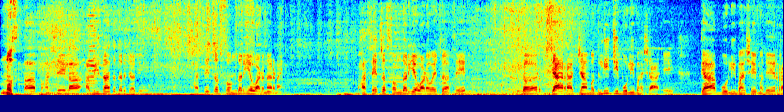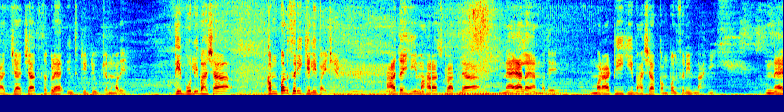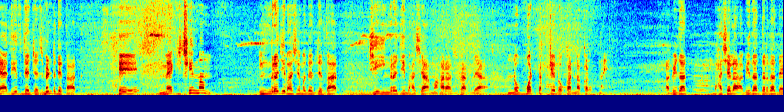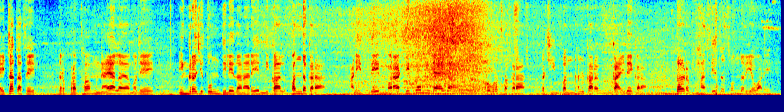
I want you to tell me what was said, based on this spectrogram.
नुसता भाषेला अभिजात दर्जा देऊन भाषेचं सौंदर्य वाढणार नाही. भाषेचं सौंदर्य वाढवायचं असेल तर त्या राज्यामधली जी बोलीभाषा आहे त्या बोलीभाषेमध्ये राज्याच्या सगळ्या इन्स्टिट्यूशनमध्ये ती बोलीभाषा कंपल्सरी केली पाहिजे. आजही महाराष्ट्रातल्या न्यायालयांमध्ये मराठी ही भाषा कंपल्सरी नाही. न्यायाधीश जे जजमेंट देतात हे मॅक्झिमम इंग्रजी भाषेमध्ये देतात जी इंग्रजी भाषा महाराष्ट्रातल्या नव्वद टक्के लोकांना कळत नाही. अभिजात भाषेला अभिजात दर्जा द्यायचाच असेल तर प्रथम न्यायालयामध्ये इंग्रजीतून दिले जाणारे निकाल बंद करा आणि ते मराठीतून द्यायला प्रवृत्त करा तशी बंधनकारक कायदे करा. तर भाषेचं सौंदर्य वाढेल.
